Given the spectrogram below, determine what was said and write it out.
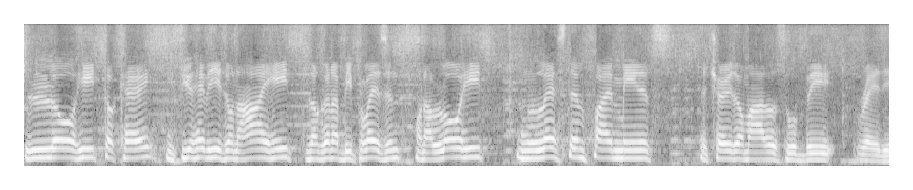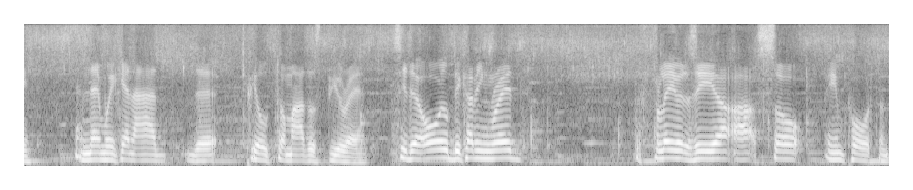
low heat, okay? If you have this on high heat, it's not gonna be pleasant. On a low heat, in less than five minutes, the cherry tomatoes will be ready. And then we can add the peeled tomatoes puree. See the oil becoming red? The flavors here are so important.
